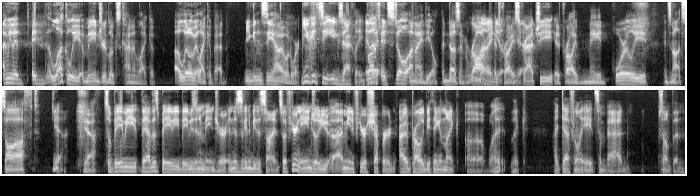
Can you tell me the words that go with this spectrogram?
I mean, it it luckily a manger looks kind of like a a little bit like a bed. You can see how it would work. You out. can see exactly, but it's still unideal. It doesn't rock. Not It's probably yeah. scratchy. It's probably made poorly. It's not soft. yeah. Yeah, So baby, they have this baby. Baby's in a manger, and this is going to be the sign. So if you're an angel, you, I mean, if you're a shepherd, I would probably be thinking like, uh, what? Like, I definitely ate some bad something.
